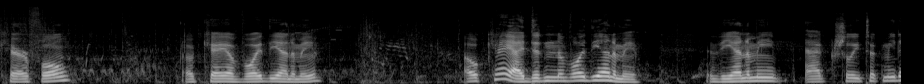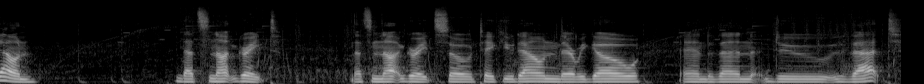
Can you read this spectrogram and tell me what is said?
Careful. Okay, avoid the enemy. Okay, I didn't avoid the enemy. The enemy actually took me down. That's not great. That's not great. So take you down. There we go. And then do that.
